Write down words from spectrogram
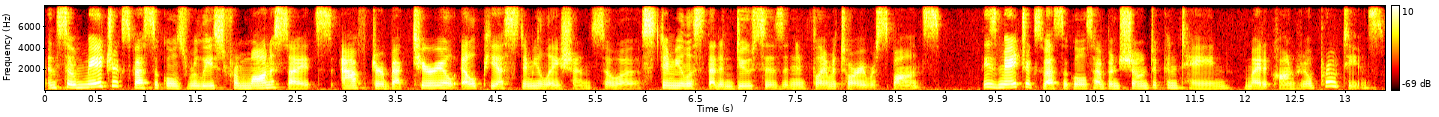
And so, matrix vesicles released from monocytes after bacterial LPS stimulation, so a stimulus that induces an inflammatory response, these matrix vesicles have been shown to contain mitochondrial proteins.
